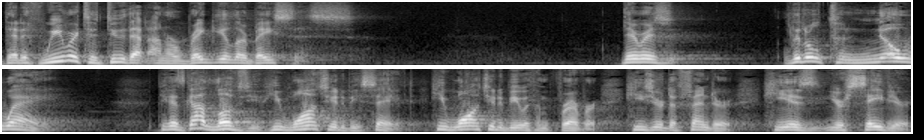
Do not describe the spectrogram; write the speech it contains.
that if we were to do that on a regular basis, there is little to no way, because God loves you. He wants you to be saved. He wants you to be with Him forever. He's your defender, He is your Savior.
